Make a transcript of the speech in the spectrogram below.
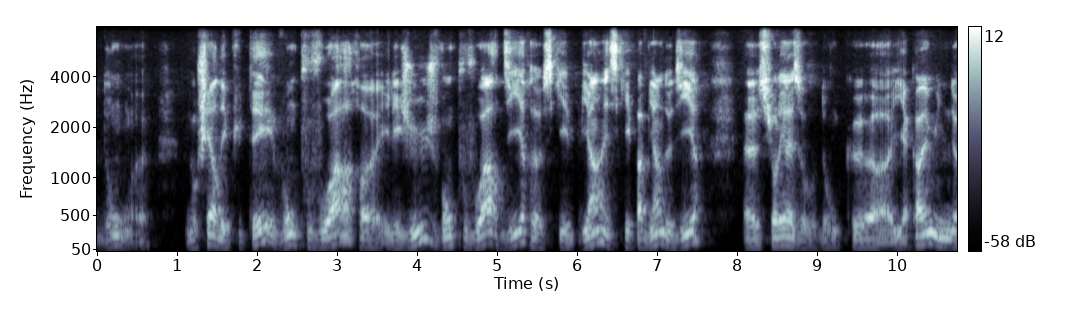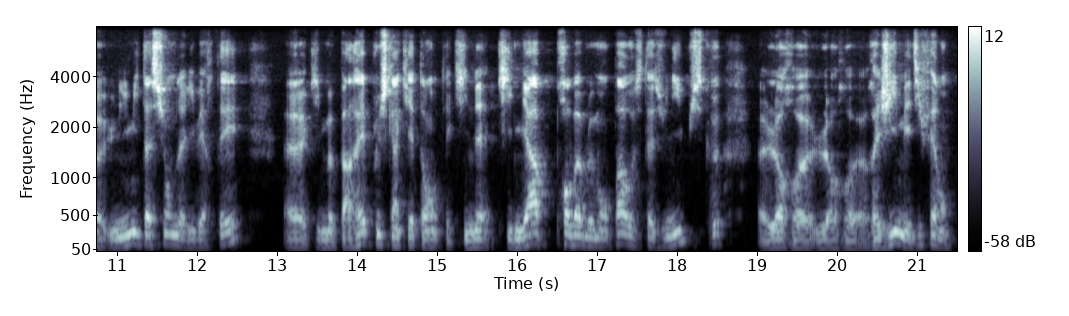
dont nos chers députés, vont pouvoir, et les juges vont pouvoir dire ce qui est bien et ce qui n'est pas bien de dire sur les réseaux. Donc il y a quand même une, limitation de la liberté qui me paraît plus qu'inquiétante et qui n'y a probablement pas aux États-Unis puisque leur, leur régime est différent.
